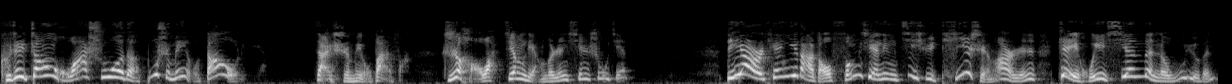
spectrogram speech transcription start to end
可这张华说的不是没有道理呀，暂时没有办法。只好啊，将两个人先收监。第二天一大早，冯县令继续提审二人，这回先问了吴玉文：“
